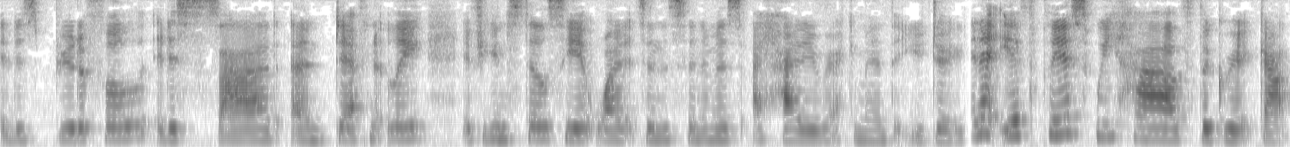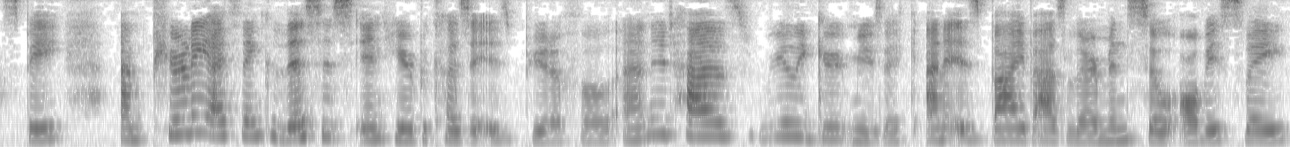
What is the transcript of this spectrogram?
It is beautiful, it is sad and definitely if you can still see it while it's in the cinemas I highly recommend that you do. In at 8th place we have The Great Gatsby and purely I think this is in here because it is beautiful and it has really good music and it is by Baz Luhrmann so obviously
